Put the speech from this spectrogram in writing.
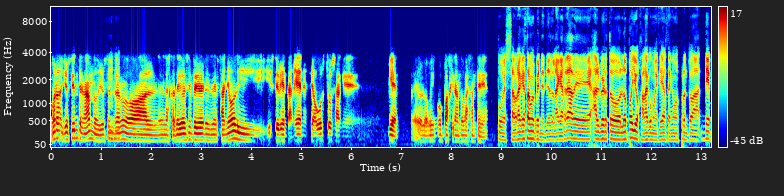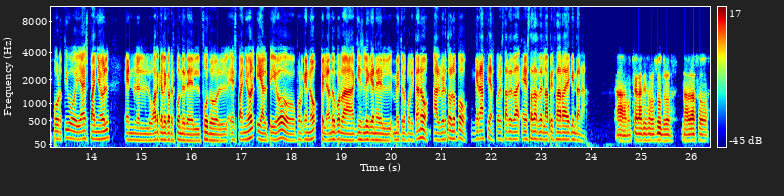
Bueno, yo estoy entrenando, yo estoy entrenando al- en las categorías inferiores de español y, y estoy bien también, estoy a gusto, o sea que bien, lo voy compaginando bastante bien. Pues habrá que estar muy pendientes de la carrera de Alberto Lopo y ojalá, como decías, tengamos pronto a Deportivo y a Español en el lugar que le corresponde del fútbol español y al Pío, ¿por qué no?, peleando por la Kings League en el Metropolitano. Alberto Lopo, gracias por estar esta tarde en la Pizarra de Quintana. Nada, muchas gracias a vosotros, un abrazo.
